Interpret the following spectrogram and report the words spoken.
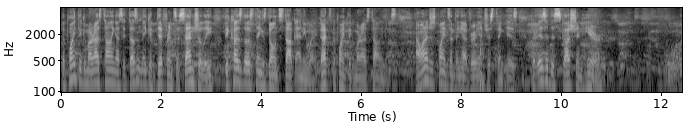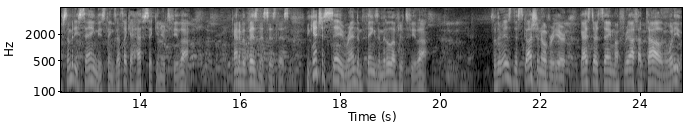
the point the Gemara is telling us, it doesn't make a difference essentially because those things don't stop anyway. That's the point the Gemara is telling us. I want to just point something out very interesting is there is a discussion here. If somebody's saying these things, that's like a hefsek in your tefillah kind of a business is this? You can't just say random things in the middle of your tefillah. So there is discussion over here. Guys start saying mafriach. I mean, what are you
